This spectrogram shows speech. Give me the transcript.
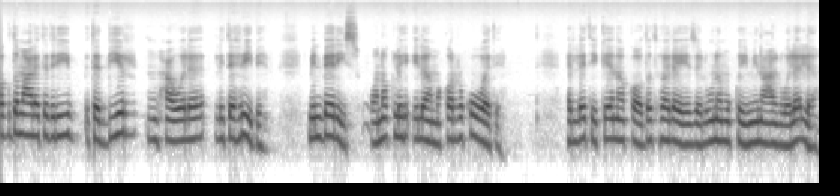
أقدم على تدريب تدبير محاولة لتهريبه. من باريس ونقله إلى مقر قواته التي كان قادتها لا يزالون مقيمين على الولاء له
